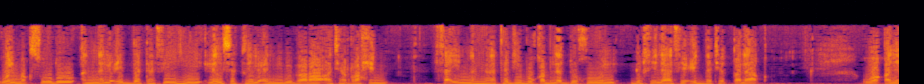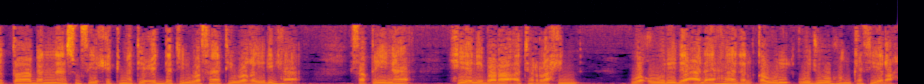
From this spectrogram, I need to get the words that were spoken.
والمقصود أن العدة فيه ليست للعلم ببراءة الرحم فإنها تجب قبل الدخول بخلاف عدة الطلاق. وقد اضطرب الناس في حكمة عدة الوفاة وغيرها فقيل هي لبراءة الرحم وأورد على هذا القول وجوه كثيرة.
